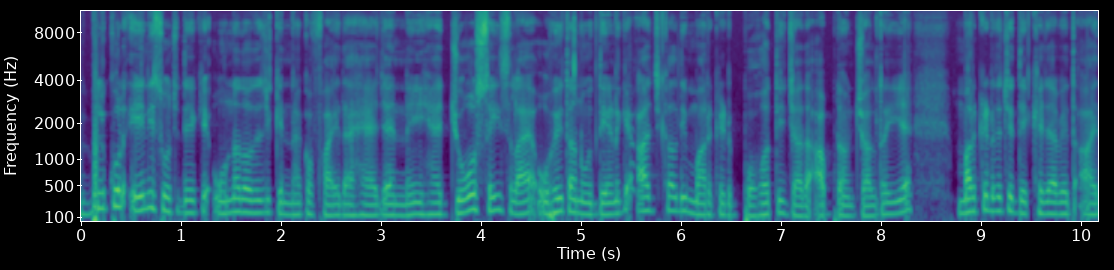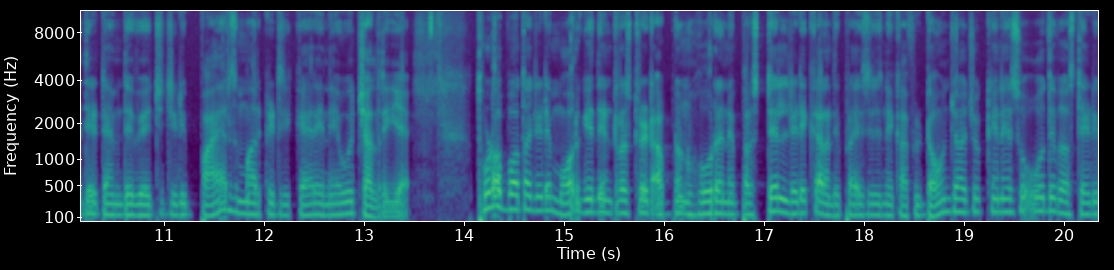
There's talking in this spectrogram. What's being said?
ਬਿਲਕੁਲ ਇਹ ਨਹੀਂ ਸੋਚਦੇ ਕਿ ਉਹਨਾਂ ਦਾ ਉਹਦੇ 'ਚ ਕਿੰਨਾ ਕੁ ਫਾਇਦਾ ਹੈ ਜਾਂ ਨਹੀਂ ਹੈ। ਜੋ ਸਹੀ ਸਲਾਹ ਹੈ, ਉਹੀ ਤੁਹਾਨੂੰ ਦੇਣਗੇ। ਅੱਜ ਕੱਲ ਦੀ ਮਾਰਕੀਟ ਬਹੁਤ ਹੀ ਜ਼ਿਆਦਾ ਅਪ ਡਾਊਨ ਚੱਲ ਰਹੀ ਹੈ। ਮਾਰਕੀਟ ਵਿੱਚ ਦੇਖਿਆ ਜਾਵੇ ਤਾਂ ਅੱਜ ਦੇ ਟਾਈਮ ਦੇ ਵਿੱਚ ਜਿਹੜੀ ਬਾਇਰਸ ਮਾਰਕੀਟ ਜੀ ਕਹਿ ਰਹੇ ਨੇ, ਉਹ ਚੱਲ ਰਹੀ ਹੈ। ਥੋੜਾ ਬਹੁਤਾ ਜਿਹੜੇ ਮੌਰਗੇਜ ਦੇ ਇੰਟਰਸਟ ਰੇਟ ਅਪ ਡਾਊਨ ਹੋ ਰਹੇ ਨੇ, ਪਰ ਸਟਿਲ ਜਿਹੜੇ ਘਰਾਂ ਦੇ ਪ੍ਰਾਈਸਿਸ ਨੇ ਕਾਫੀ ਡਾਊਨ ਜਾ ਚੁੱਕੇ ਨੇ ਸੋ ਉਹਦੇ ਵਾਸਤੇ ਜਿਹੜੀ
